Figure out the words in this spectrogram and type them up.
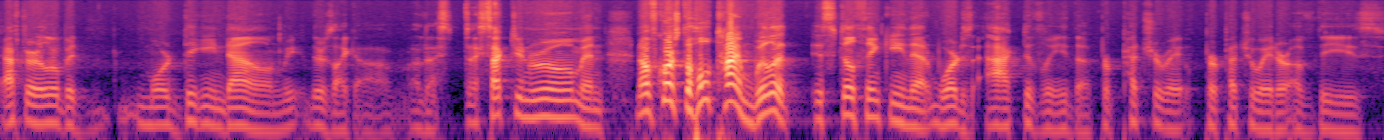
after a little bit more digging down, we, there's like a, a dissecting room, and now of course the whole time Willett is still thinking that Ward is actively the perpetuate, perpetuator of these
